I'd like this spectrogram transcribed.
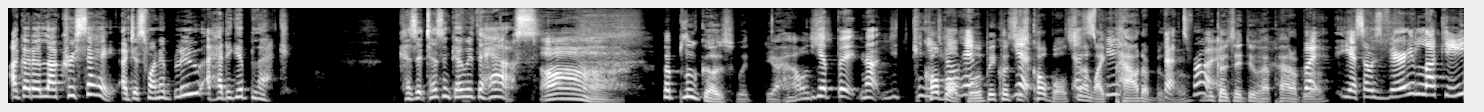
I got a Le Creuset. I just wanted blue. I had to get black because it doesn't go with the house. ah, but blue goes with your house. Yeah, but not. you- Can you cobalt tell him? blue because Yeah, it's cobalt. It's not like powder blue. that's right. Because they do have powder blue. But yes, I was very lucky.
